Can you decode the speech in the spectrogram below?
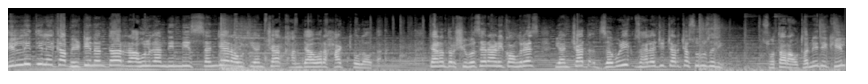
दिल्लीतील एका भेटीनंतर राहुल गांधींनी संजय राऊत यांच्या खांद्यावर हात ठेवला होता. त्यानंतर शिवसेना आणि काँग्रेस यांच्यात जवळीक झाल्याची चर्चा सुरू झाली. स्वतः राऊतांनी देखील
